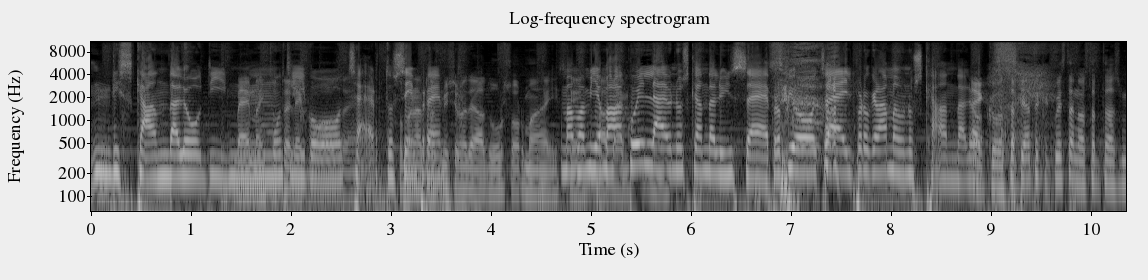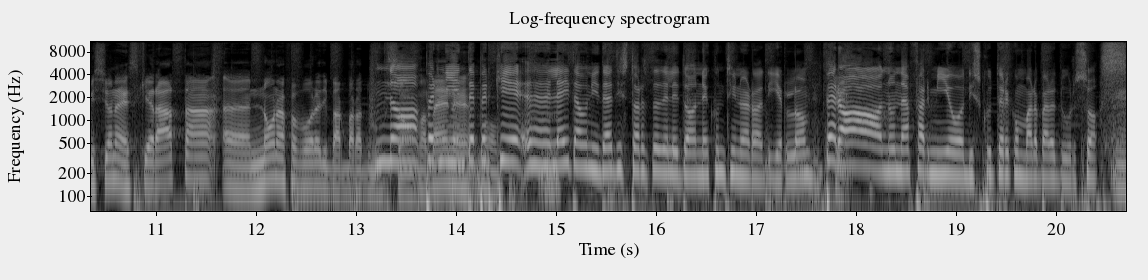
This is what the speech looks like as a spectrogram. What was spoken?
mm, di scandalo, di Beh, ma motivo, certo, Come sempre. trasmissione della D'Urso ormai. sì, Mamma mia, ma vabbè. quella è uno scandalo in sé. Proprio, cioè, il programma è uno scandalo. Ecco, sappiate che questa nostra trasmissione è schierata eh, non a favore di Barbara D'Urso. No, per bene? niente, No. perché eh, Mm. lei dà un'idea distorta delle donne, continuerò a dirlo. Però non è affar mio discutere con Barbara D'Urso. Mm.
